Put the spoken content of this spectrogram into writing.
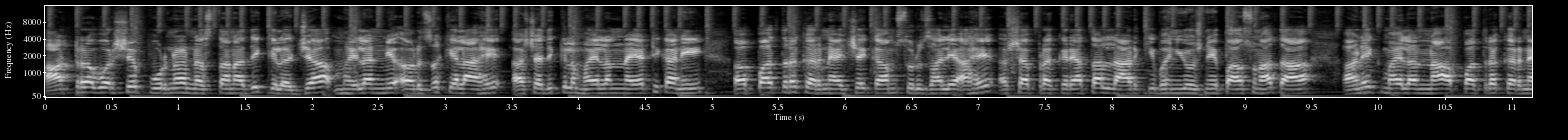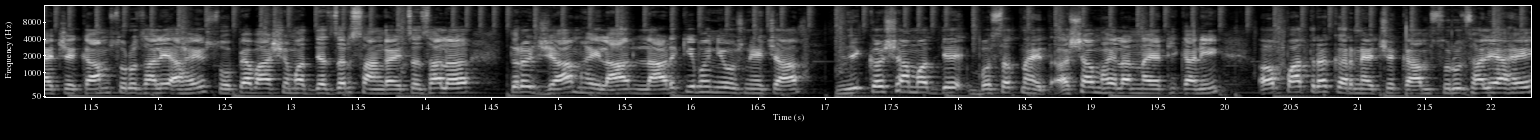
अठरा वर्षे पूर्ण नसताना देखील ज्या महिलांनी अर्ज केला आहे अशा देखील महिलांना या ठिकाणी अपात्र करण्याचे काम सुरू झाले आहे. अशा प्रकारे आता लाडकी बहीण योजनेपासून आता अनेक महिलांना अपात्र करण्याचे काम सुरू झाले आहे. सोप्या भाषेमध्ये जर सांगायचं झालं तर ज्या महिला लाडकी बहीण योजनेच्या निकषामध्ये बसत नाहीत अशा महिलांना या ठिकाणी अपात्र करण्याचे काम सुरू झाले आहे.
